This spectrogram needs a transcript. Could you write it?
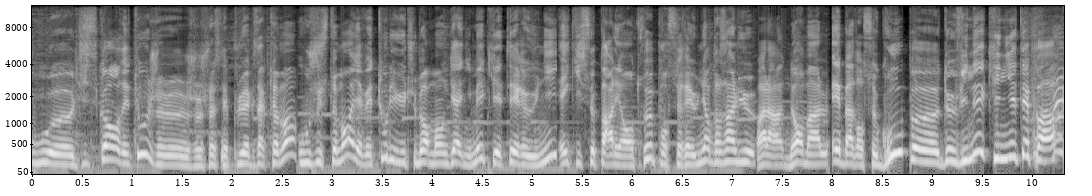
ou euh, Discord et tout, je, je, sais plus exactement, où justement il y avait tous les youtubeurs manga animés qui étaient réunis et qui se parlaient entre eux pour se réunir dans un lieu. Voilà, normal. Et bah dans ce groupe, euh, devinez qui n'y était pas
